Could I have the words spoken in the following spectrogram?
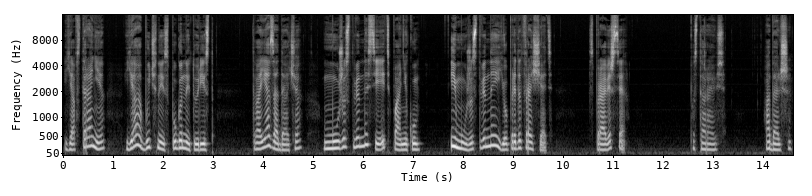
я в стороне. Я обычный испуганный турист. Твоя задача — мужественно сеять панику и мужественно ее предотвращать. Справишься? Постараюсь. А дальше?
